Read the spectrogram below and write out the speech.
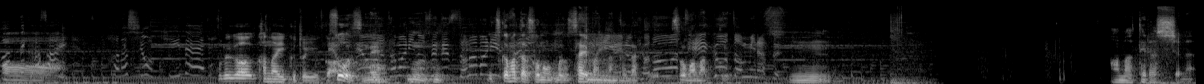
あーこれが金井区というか。そうですね、頭うん。に乗せてその場に捕まったらその裁判なんかなくそのまま。っていううん。アマテラッシャが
